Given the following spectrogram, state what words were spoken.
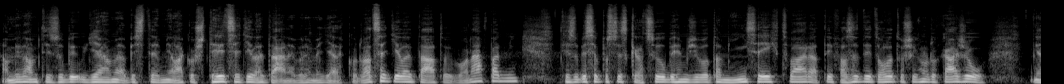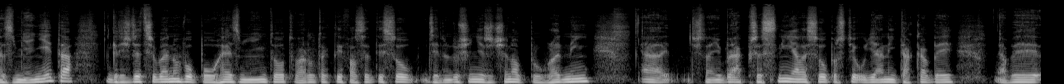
a my vám ty zuby uděláme, abyste měla jako 40 letá, nebudeme dělat jako 20 letá, to by bylo nápadný. Ty zuby se prostě zkracují během života, mění se jejich tvar a ty fazety tohle to všechno dokážou změnit. A když jde třeba jenom o pouhé změnění toho tvaru, tak ty fazety jsou zjednodušeně řečeno průhledný, že to není jak přesný, ale jsou prostě udělaný tak, aby, aby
